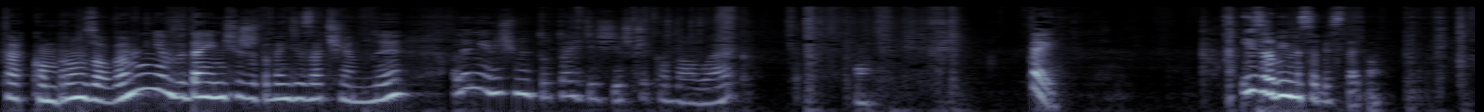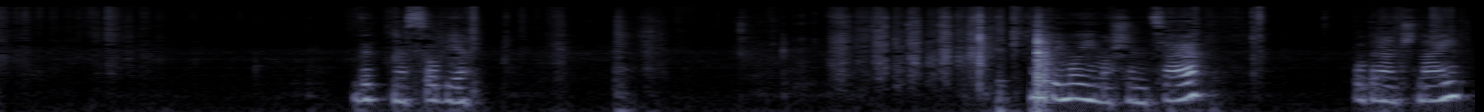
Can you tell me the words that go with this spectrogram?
taką brązową. Nie wydaje mi się, że to będzie za ciemny, ale mieliśmy tutaj gdzieś jeszcze kawałek. O, tej. I zrobimy sobie z tego. Wytnę sobie na tej mojej maszynce podręcznej.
